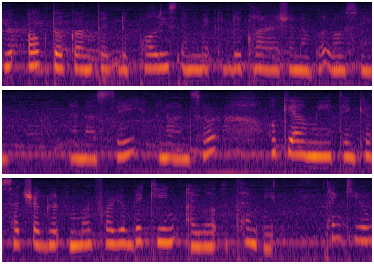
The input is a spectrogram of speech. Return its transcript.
You ought to contact the police and make a declaration about losing. Nana say, Nana answer, Okay, Ami, thank you such a great amount for your baking. I will attempt it. Thank you.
